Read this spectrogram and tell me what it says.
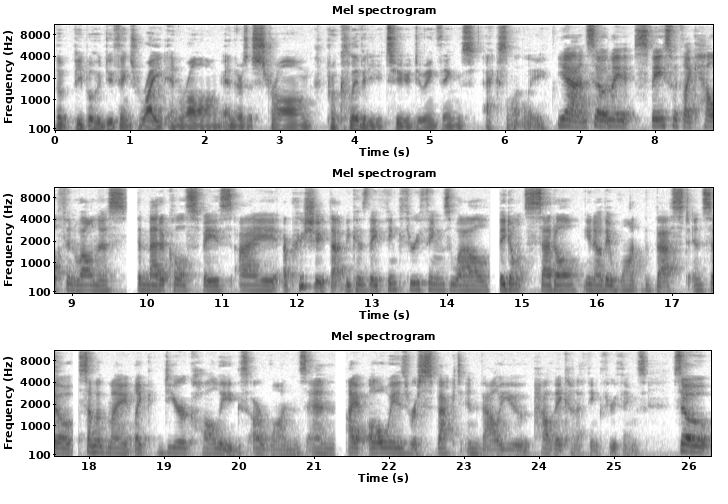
the people who do things right and wrong and there's a strong proclivity to doing things excellently. Yeah and so my space with like health and wellness the medical space i appreciate that because they think through things well they don't settle you know they want the best. And so some of my like dear colleagues are ones and i always respect and value how they kind of think through things So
